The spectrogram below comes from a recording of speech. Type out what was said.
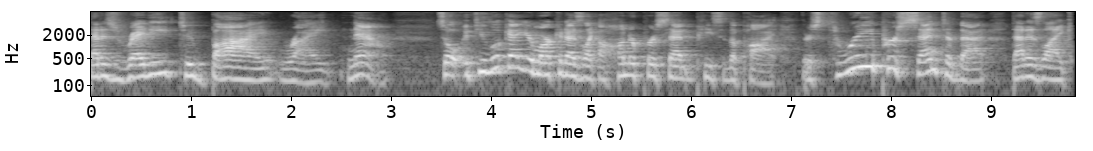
that is ready to buy right now. So if you look at your market as like a 100% piece of the pie, there's 3% of that that is like,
